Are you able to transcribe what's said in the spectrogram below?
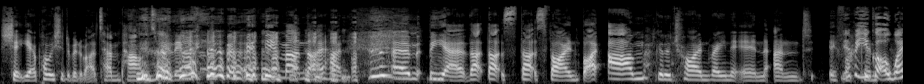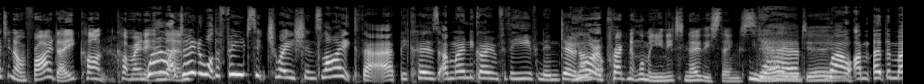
shit, yeah, probably should have been about ten pounds really with the amount that I had. Um, but yeah, that that's that's fine. But I am going to try and rein it in. And if Yeah, I but you've got a wedding on Friday. You can't, can't rein it in well, I don't know what the food situation's like there because I'm only going for the evening do. You're a pregnant woman. You need to know these things. Yeah, you do. Well, I'm at the mo-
